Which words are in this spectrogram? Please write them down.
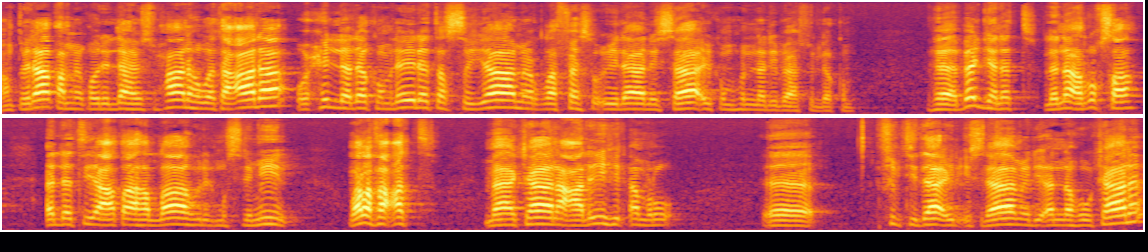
انطلاقا من قول الله سبحانه وتعالى أحل لكم ليلة الصيام الرفث إلى نسائكم هن لباس لكم. فبينت لنا الرخصة التي أعطاها الله للمسلمين ورفعت ما كان عليه الأمر في ابتداء الإسلام لأنه كان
